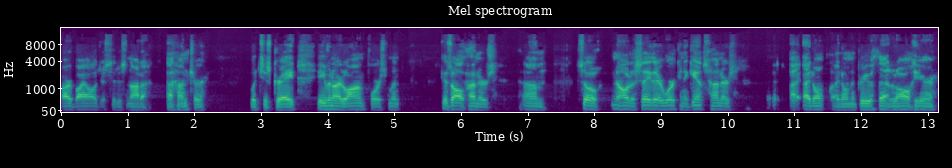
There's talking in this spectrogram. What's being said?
our biologists that is not a, a hunter, which is great. Even our law enforcement, is all hunters. Um, so no, to say they're working against hunters, I, I don't I don't agree with that at all here.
